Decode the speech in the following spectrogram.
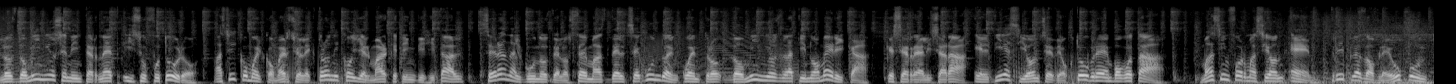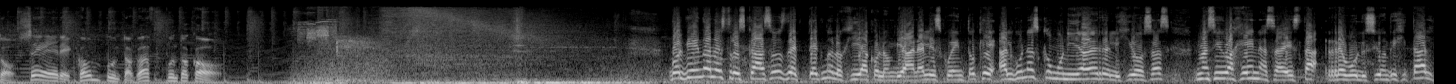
Los dominios en Internet y su futuro, así como el comercio electrónico y el marketing digital, serán algunos de los temas del segundo encuentro Dominios Latinoamérica, que se realizará el 10 y 11 de octubre en Bogotá. Más información en www.crcom.gov.co. Volviendo a nuestros casos de tecnología colombiana, les cuento que algunas comunidades religiosas no han sido ajenas a esta revolución digital.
